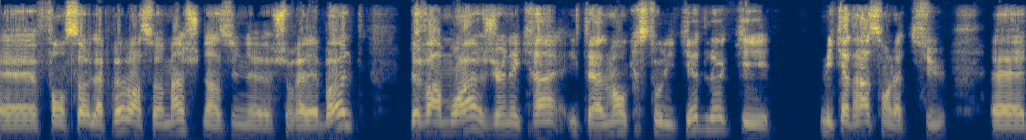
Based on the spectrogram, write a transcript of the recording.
euh, font ça. La preuve, en ce moment, je suis dans une Chevrolet Bolt. Devant moi, j'ai un écran littéralement au cristaux liquide, là, qui est mes cadrans sont là-dessus. Euh,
